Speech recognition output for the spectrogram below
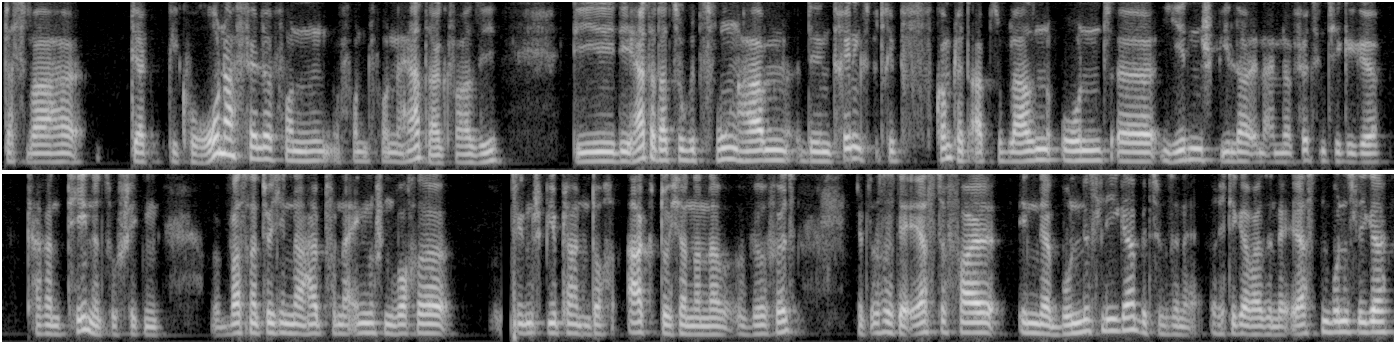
das war der, die Corona-Fälle von, von, von Hertha quasi, die die Hertha dazu gezwungen haben, den Trainingsbetrieb komplett abzublasen und äh, jeden Spieler in eine 14-tägige Quarantäne zu schicken. Was natürlich innerhalb von einer englischen Woche den Spielplan doch arg durcheinander würfelt. Jetzt ist es der erste Fall in der Bundesliga, beziehungsweise richtigerweise in der ersten Bundesliga,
